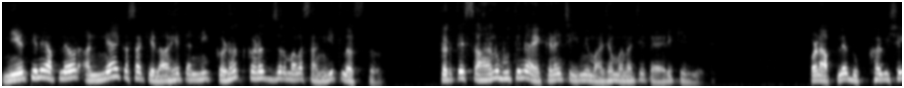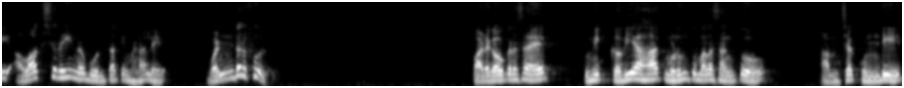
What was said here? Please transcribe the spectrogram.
नियतीने आपल्यावर अन्याय कसा केला हे त्यांनी कणत कणत जर मला सांगितलं असतं तर ते सहानुभूतीने ऐकण्याची मी माझ्या मनाची तयारी केली होती. पण आपल्या दुःखाविषयी अवाक्षरही न बोलता ते म्हणाले वंडरफुल! पाडगावकर साहेब तुम्ही कवी आहात म्हणून तुम्हाला सांगतो आमच्या कुंडीत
